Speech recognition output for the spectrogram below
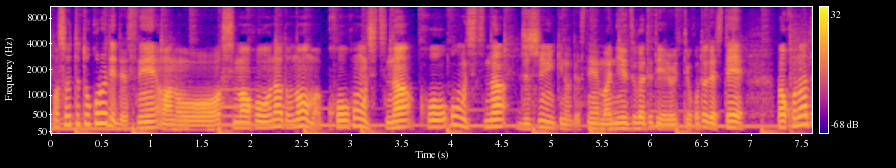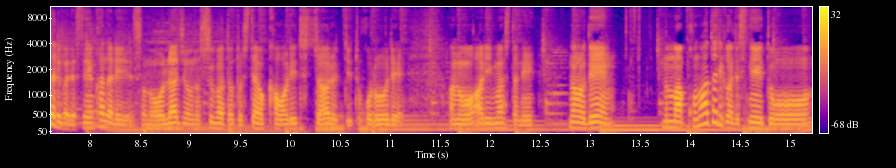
まあ、そういったところでですねあのスマホなどの、まあ、高本質な高音質な受信機のですね、まあ、ニーズが出ているということでして、まあ、この辺りがですねかなりそのラジオの姿としては変わりつつあるっていうところであのありましたね。なので、まあ、この辺りがですね、えっと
